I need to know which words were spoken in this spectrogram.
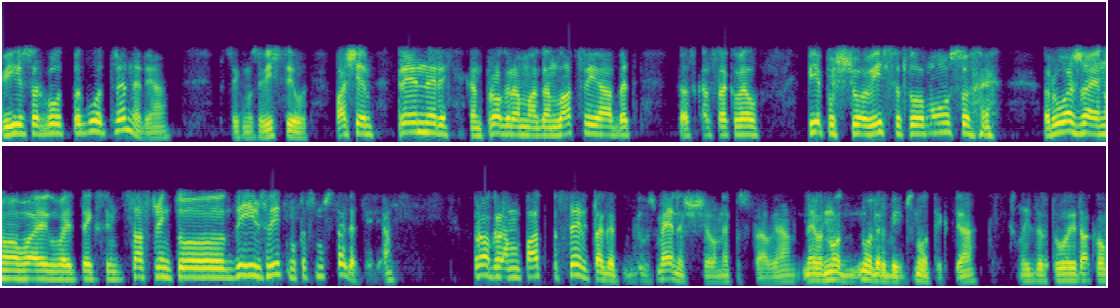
vīrs var būt par goda treneri, jā. Cik mums ir izcili pašiem treneri, gan programmā, gan Latvijā, bet tas, kā saka, vēl piepuš šo visu to mūsu rožaino vai, vai, teiksim, saspringto dzīves ritmu, kas mums tagad ir, jā programma pat par sevi tagad divus mēnešus jau nepastāv, jā. Nevar no, nodarbības notikt, jā. Līdz ar to ir atkal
